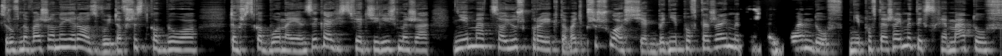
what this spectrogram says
zrównoważony rozwój. To wszystko było, to wszystko było na językach i stwierdziliśmy, że nie ma co już projektować przyszłości. Jakby nie powtarzajmy też tych błędów, nie powtarzajmy tych schematów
